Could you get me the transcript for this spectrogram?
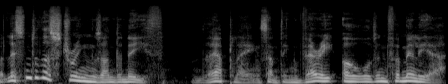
but listen to the strings underneath. They're playing something very old and familiar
